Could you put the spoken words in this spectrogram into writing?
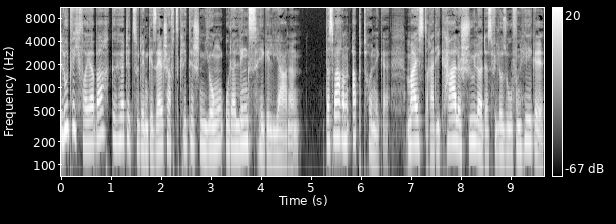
Ludwig Feuerbach gehörte zu den gesellschaftskritischen Jung- oder Linkshegelianern. Das waren Abtrünnige, meist radikale Schüler des Philosophen Hegel,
